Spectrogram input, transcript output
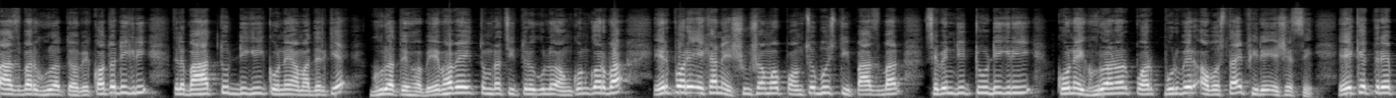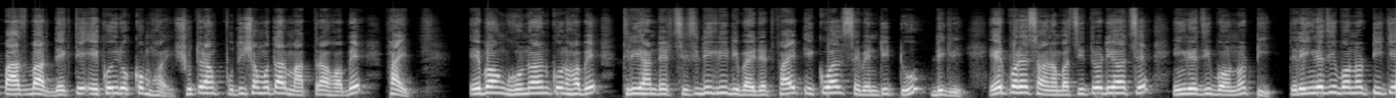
পাঁচবার ঘুরাতে হবে। কত ডিগ্রি? তাহলে বাহাত্তর ডিগ্রি কোণে আমাদেরকে ঘুরাতে হবে। এভাবে তোমরা চিত্রগুলো অঙ্কন করবা। এরপরে এখানে সুষম পঞ্চভুজটি পাঁচবার সেভেন্টি টু ডিগ্রি কোণে ঘুরানোর পর পূর্বের অবস্থায় ফিরে এসেছে। এক্ষেত্রে পাঁচবার দেখতে একই রকম হয়। সুতরাং প্রতিসমতার মাত্রা হবে ফাইভ এবং ঘূর্ণায়ন কোণ হবে three hundred sixty degree divided five equal seventy two degree এরপরে ছয় নম্বর চিত্রটি হচ্ছে ইংরেজি বর্ণ টি তাহলে ইংরেজি বর্ণটিকে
